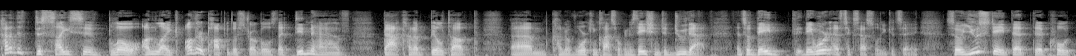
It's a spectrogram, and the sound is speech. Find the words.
kind of the decisive blow, unlike other popular struggles that didn't have that kind of built up um, kind of working class organization to do that. And so they they weren't as successful, you could say. So you state that the quote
